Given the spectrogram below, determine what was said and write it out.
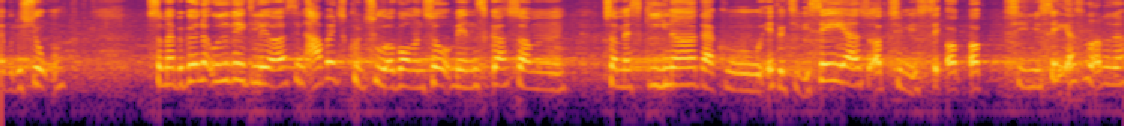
revolution. Så man begyndte at udvikle også en arbejdskultur, hvor man så mennesker som som maskiner, der kunne effektiviseres, optimise, op, optimiseres, hedder det der.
